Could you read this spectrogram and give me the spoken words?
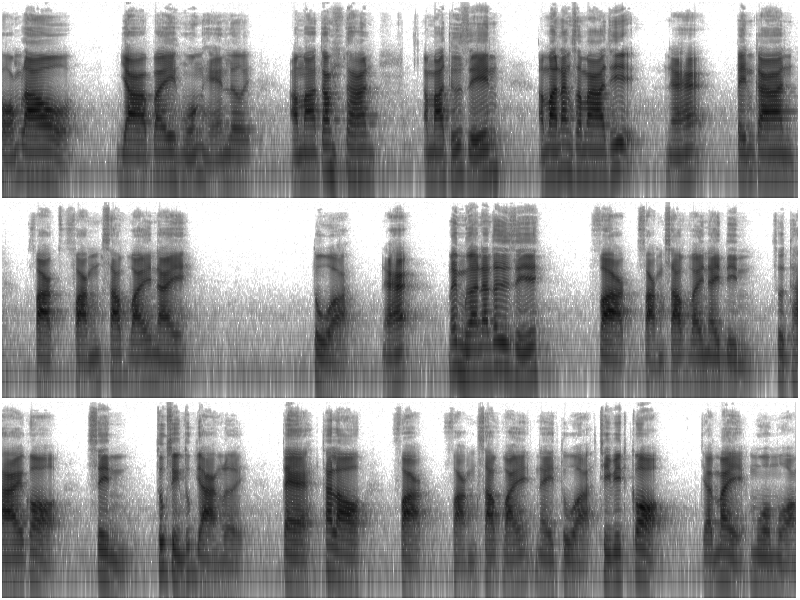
ของเรา อย่าไปหวงแหนเลย เอามาตั้งทาน เอามาถือศีล เอามานั่งสมาธินะฮะ เป็นการฝากฝังทรัพย์ไว้ในตัวนะฮะ ไม่เหมือนอนันตฤาษีฝากฝังทรัพย์ไว้ในดิน สุดท้ายก็สิ้นทุกสิ่งทุกอย่างเลย แต่ถ้าเราฝากฝังทรัพย์ไว้ในตัวชีวิตก็จะไม่มัวหมอง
